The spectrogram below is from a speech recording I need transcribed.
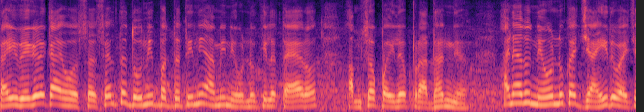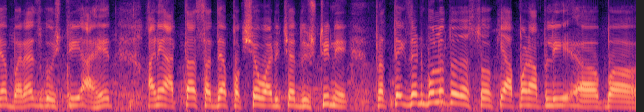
काही वेगळे काय होत असेल तर दोन्ही पद्धतीने आम्ही निवडणुकीला तयार आहोत. आमचं पहिलं प्राधान्य. आणि अजून निवडणुका जाहीर व्हायच्या बऱ्याच गोष्टी आहेत. आणि आत्ता सध्या पक्षवाढीच्या दृष्टीने प्रत्येकजण बोलतच असतो की आपण आपली ब-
